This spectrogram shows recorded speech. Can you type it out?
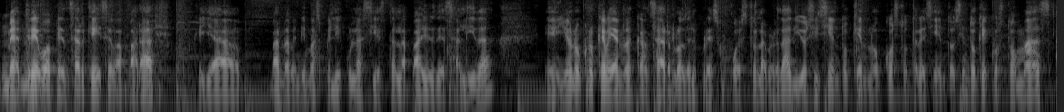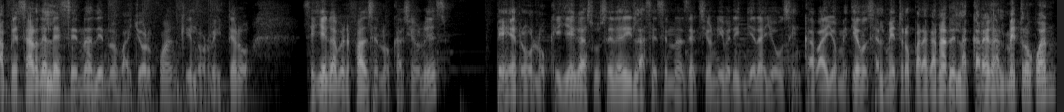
Me atrevo a pensar que ahí se va a parar, porque ya van a venir más películas y esta la va a ir de salida. Eh, yo no creo que vayan a alcanzar lo del presupuesto, la verdad. Yo sí siento que no costó 300, siento que costó más. A pesar de la escena de Nueva York, Juan, que lo reitero, se llega a ver falsa en ocasiones. Pero lo que llega a suceder y las escenas de acción y ver Indiana Jones en caballo metiéndose al metro para ganarle la carrera al metro, Juan,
